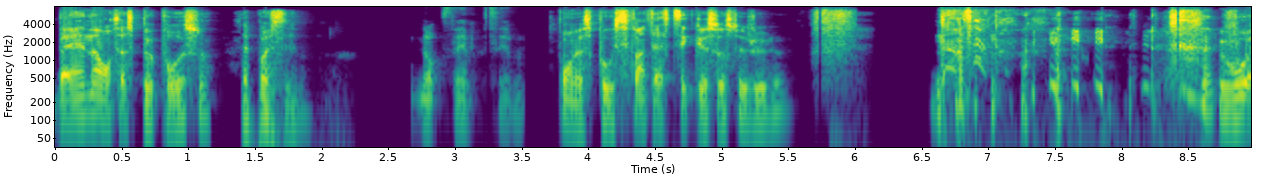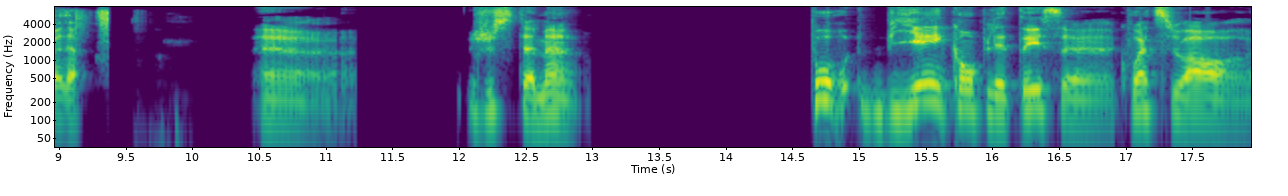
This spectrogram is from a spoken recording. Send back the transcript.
Ben non, ça se peut pas, ça. C'est possible. Non, c'est impossible. C'est pas- c'est pas aussi fantastique que ça, ce jeu-là. Voilà. Euh, justement, pour bien compléter ce quatuor,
